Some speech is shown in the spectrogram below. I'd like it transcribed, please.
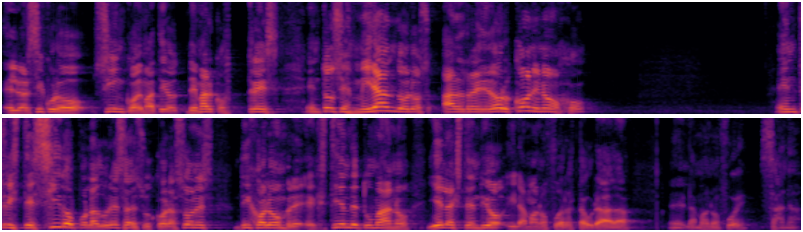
el versículo 5 de, Mateo, de Marcos 3, entonces mirándolos alrededor con enojo, Entristecido por la dureza de sus corazones, dijo al hombre, extiende tu mano, y él la extendió y la mano fue restaurada, eh, la mano fue sana.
